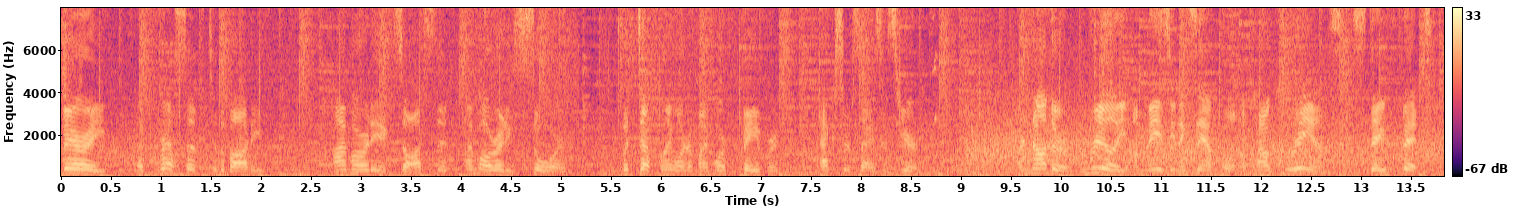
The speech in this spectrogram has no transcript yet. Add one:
very aggressive to the body. I'm already exhausted, I'm already sore, but definitely one of my more favorite exercises here. Another really amazing example of how Koreans stay fit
